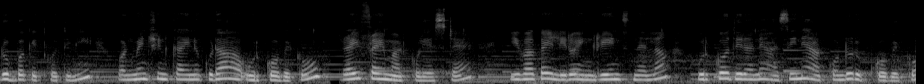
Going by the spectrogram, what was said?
ರುಬ್ಬಕ್ಕೆ ಎತ್ಕೋತೀನಿ. ಒಣಮೆಣ್ಸಿನ್ಕಾಯಿನೂ ಕೂಡ ಹುರ್ಕೋಬೇಕು. ಡ್ರೈ ಫ್ರೈ ಮಾಡ್ಕೊಳ್ಳಿ ಅಷ್ಟೇ. ಇವಾಗ ಇಲ್ಲಿರೋ ಇಂಗ್ರೀಡಿಯೆಂಟ್ಸ್ನೆಲ್ಲ ಹುರ್ಕೋದಿರನೇ ಹಸಿನೇ ಹಾಕ್ಕೊಂಡು ರುಬ್ಕೋಬೇಕು.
